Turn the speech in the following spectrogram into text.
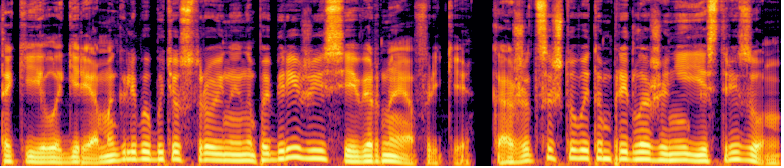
Такие лагеря могли бы быть устроены на побережье Северной Африки. Кажется, что в этом предложении есть резон.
